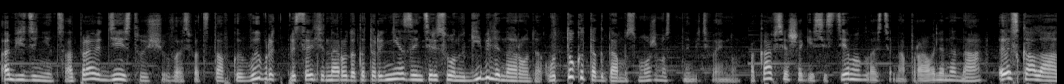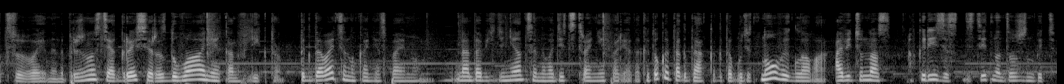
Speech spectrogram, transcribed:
объединиться, отправить действующую власть в отставку и выбрать представителя народа, который не заинтересован в гибели народа, вот только тогда мы сможем остановить войну. Пока все шаги системы власти направлены на эскалацию войны, напряженности, агрессии, раздувание конфликта. Так давайте, наконец, поймем. Надо объединяться и наводить в стране порядок. И только тогда, когда будет новая глава, а ведь у нас в кризис действительно должен быть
